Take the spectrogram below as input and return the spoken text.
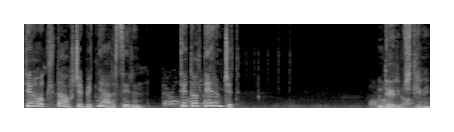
Тэр худалдаа авахчид бидний араас ирнэ. Тэд бол дээрэмчид. Дээр юмчдаг гинэ.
